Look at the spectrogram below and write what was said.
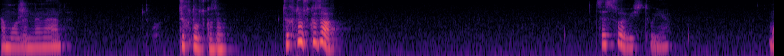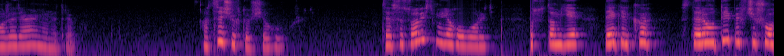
А може не надо? Це хто сказав? Це хто сказав? Це совість твоя. Може, реально не треба. А це ще хто ще говорить? Це все совість моя говорить. Просто там є декілька стереотипів чи що.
